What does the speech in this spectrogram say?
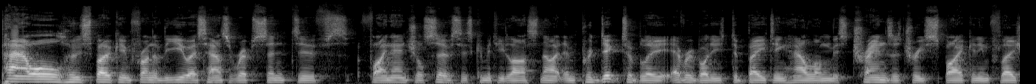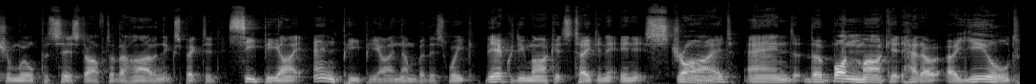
Powell, who spoke in front of the US House of Representatives Financial Services Committee last night, and predictably, everybody's debating how long this transitory spike in inflation will persist after the higher than expected CPI and PPI number this week. The equity market's taken it in its stride, and the bond market had a, a yield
